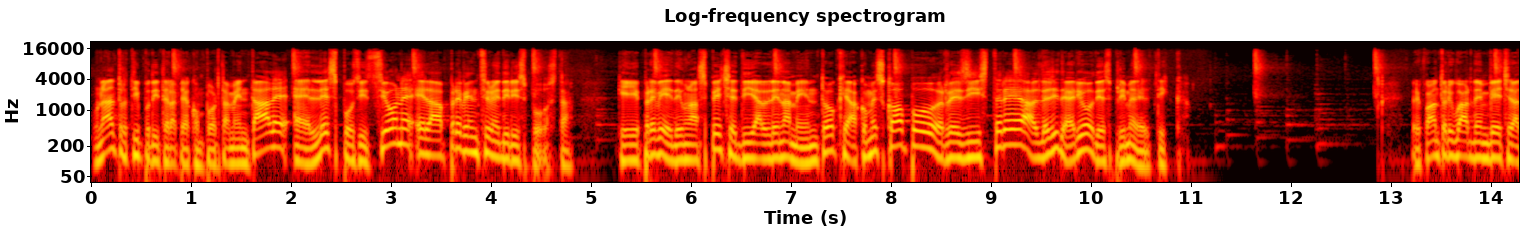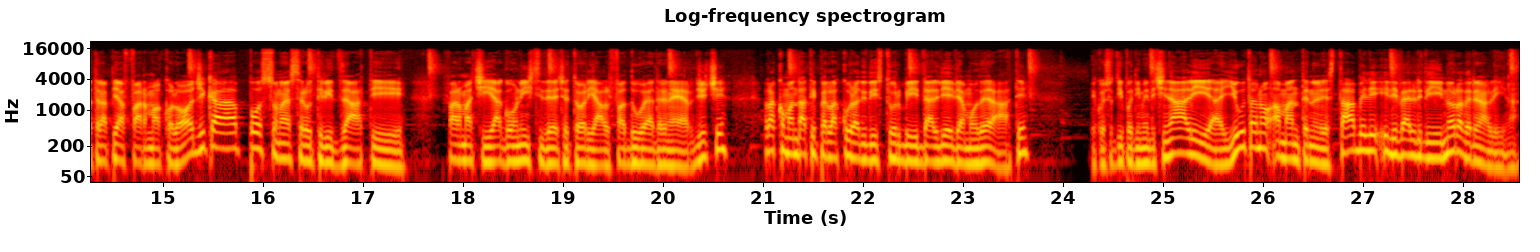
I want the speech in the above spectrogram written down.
Un altro tipo di terapia comportamentale è l'esposizione e la prevenzione di risposta, che prevede una specie di allenamento che ha come scopo resistere al desiderio di esprimere il tic. Per quanto riguarda invece la terapia farmacologica, possono essere utilizzati farmaci agonisti dei recettori alfa-2 adrenergici, raccomandati per la cura di disturbi da lievi a moderati, e questo tipo di medicinali aiutano a mantenere stabili i livelli di noradrenalina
